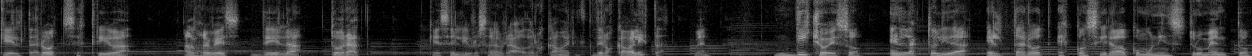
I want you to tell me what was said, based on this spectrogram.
que el tarot se escriba al revés de la Torat, que es el libro sagrado de los, cabalistas. Dicho eso, en la actualidad el tarot es considerado como un instrumento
